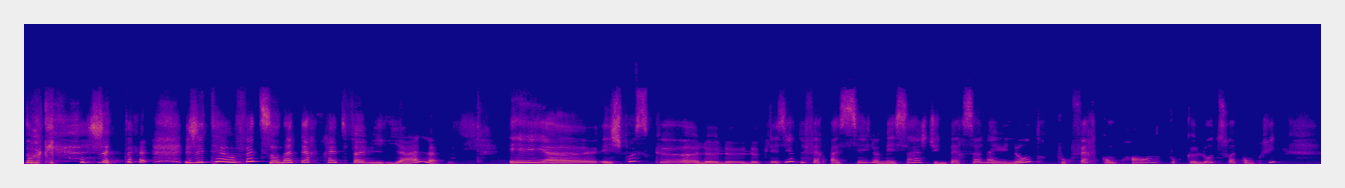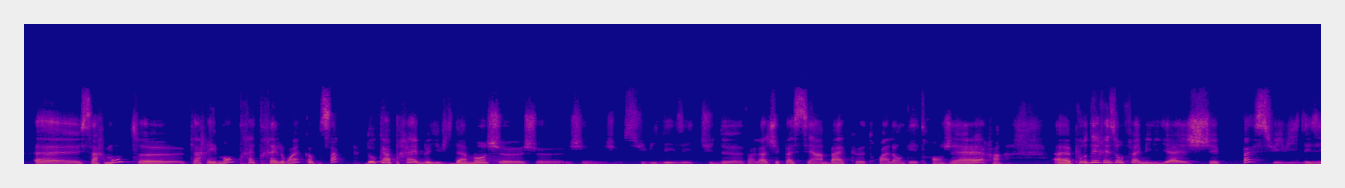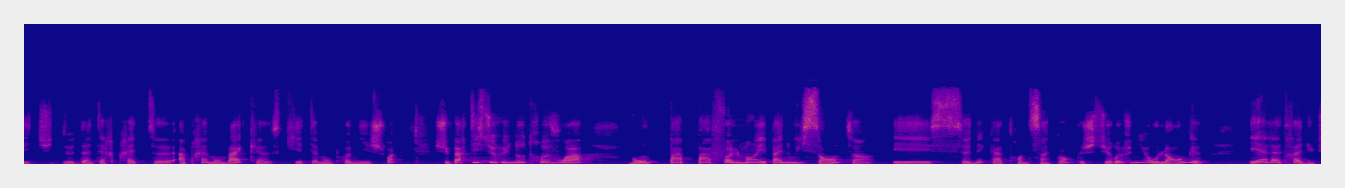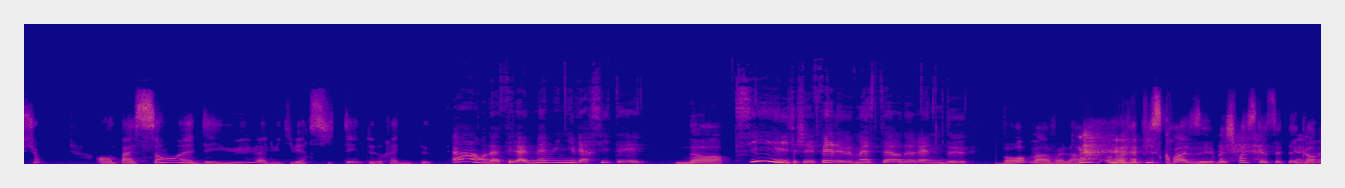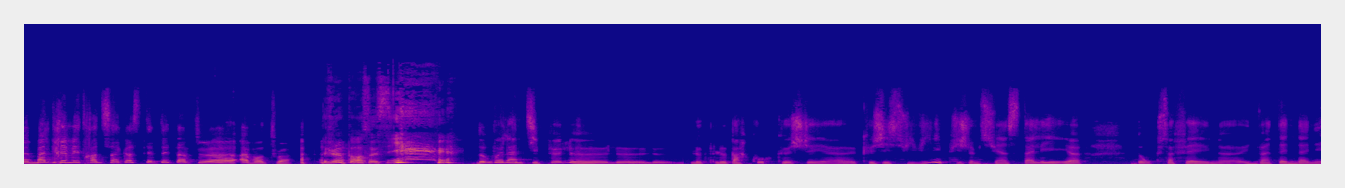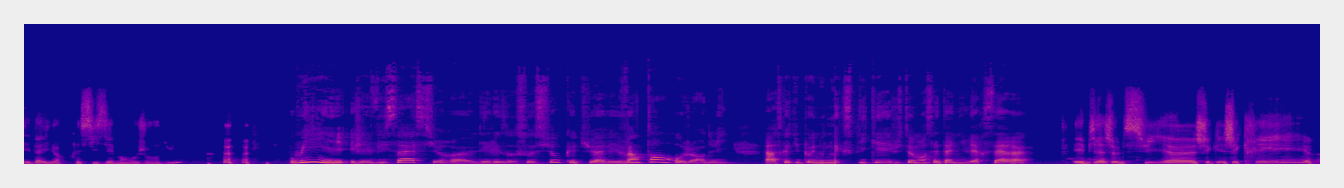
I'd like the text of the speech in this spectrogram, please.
Donc j'étais, en fait son interprète familial. Et, euh, et je pense que le, le, le, plaisir de faire passer le message d'une personne à une autre pour faire comprendre, pour que l'autre soit compris, euh, ça remonte euh, carrément très très loin comme ça. Donc après, ben, évidemment, je, je, je, je, des études. Euh, voilà, j'ai passé un bac euh, trois langues étrangères. pour des raisons familiales, j'ai pas suivi des études d'interprète après mon bac, ce qui était mon premier choix. Je suis partie sur une autre voie. Bon, pas, pas follement épanouissante. Et ce n'est qu'à 35 ans que je suis revenue aux langues et à la traduction en passant un DU à l'université de Rennes 2. Ah, on a fait la même université. Non. Si, j'ai fait le master de Rennes 2. Bon, bah voilà, on aurait pu se croiser. Mais je pense que c'était quand même, malgré mes 35 ans, c'était peut-être un peu euh, avant toi. Je pense aussi. Donc voilà un petit peu le, le, le, le parcours que j'ai euh, que j'ai suivi. Et puis je me suis installée, euh, donc ça fait une, une vingtaine d'années d'ailleurs, précisément aujourd'hui. oui, j'ai vu ça sur euh, les réseaux sociaux que tu avais 20 ans aujourd'hui. Alors est-ce que tu peux nous expliquer justement cet anniversaire? Eh bien, je me suis, euh, j'ai créé,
